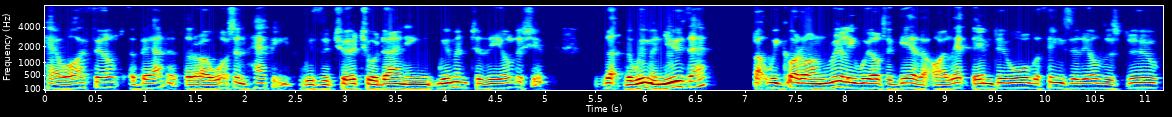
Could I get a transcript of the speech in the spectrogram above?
how I felt about it. That I wasn't happy with the church ordaining women to the eldership. That the women knew that, but we got on really well together. I let them do all the things that elders do.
